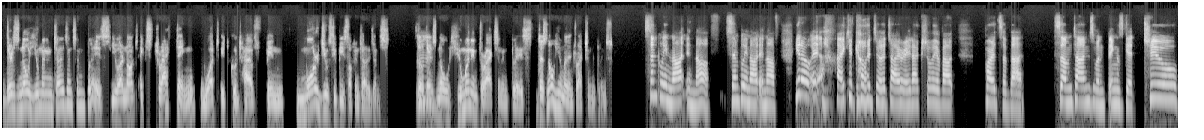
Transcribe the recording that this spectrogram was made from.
there's no human intelligence in place. You are not extracting what it could have been more juicy piece of intelligence. So mm. there's no human interaction in place. There's no human interaction in place. Simply not enough. Simply not enough. You know, it, I could go into a tirade actually about parts of that. Sometimes when things get too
